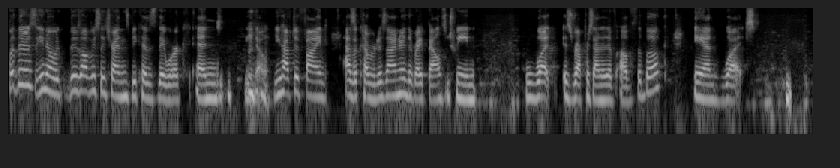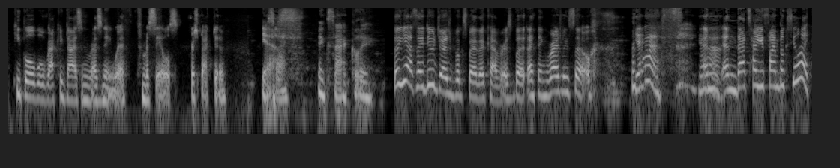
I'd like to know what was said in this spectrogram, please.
but there's you know there's obviously trends because they work, and you know mm-hmm. you have to find as a cover designer the right balance between what is representative of the book and what people will recognize and resonate with from a sales perspective. Yes, so. exactly. So yes, I do judge books by their covers, but I think rightly so. yes, yeah. and and that's how you find books you like,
